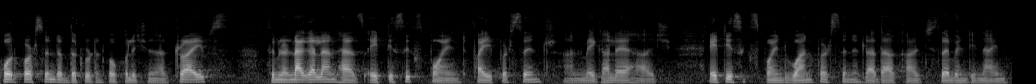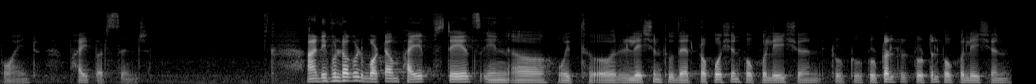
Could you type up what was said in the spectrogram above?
4 percent of the total population are tribes. Similarly, Nagaland has 86.5 percent and Meghalaya has 86.1 percent and Ladakh has 79.5 percent. And if we talk about bottom 5 states in uh, with uh, relation to their proportion population to, to total to total population,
